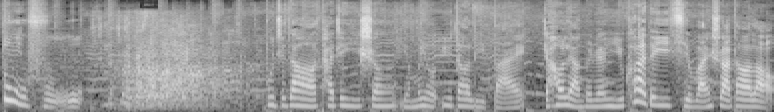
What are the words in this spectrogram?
杜甫。不知道他这一生有没有遇到李白，然后两个人愉快的一起玩耍到老。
